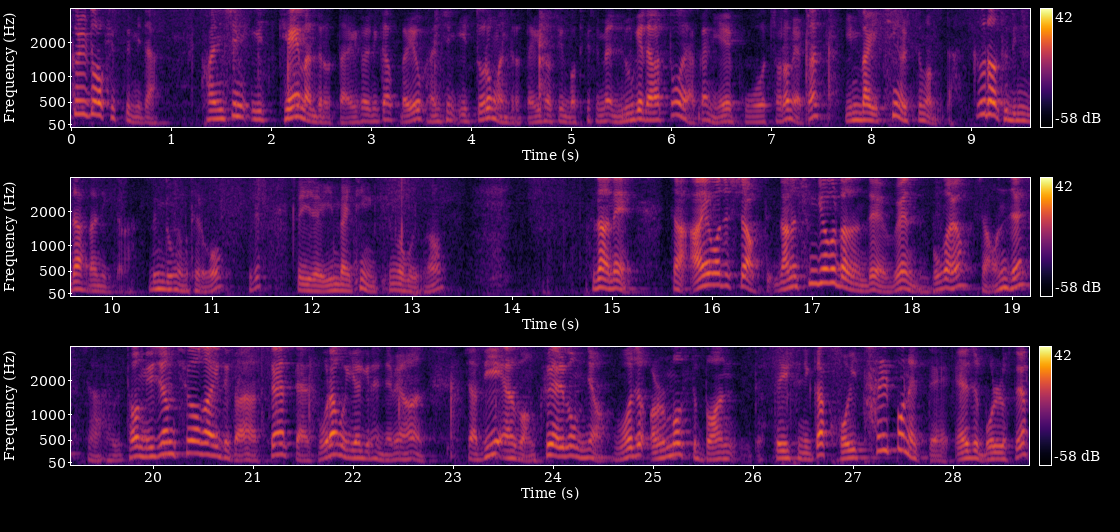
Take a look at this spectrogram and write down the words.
끌도록 했습니다. 관심 있게 만들었다. 여기서 그러니까 매우 관심 있도록 만들었다. 여기서 지금 어떻게 쓰면 룩에다가 또 약간 얘 보호처럼 약간 인바이팅을 쓴 겁니다. 끌어들인다라는 얘기잖아. 능동 형태로. 그지? 그래서 이제 인바이팅 쓴 거고요. 그 다음에 자, I was shocked. 나는 충격을 받았는데 when 뭐가요? 자, 언제? 자, 더 뮤지엄 투어 가이드가 said that 뭐라고 이야기를 했냐면 자, the album 그 앨범은요 was almost burned 돼 있으니까 거의 탈 뻔했대. as 뭘로 써요?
